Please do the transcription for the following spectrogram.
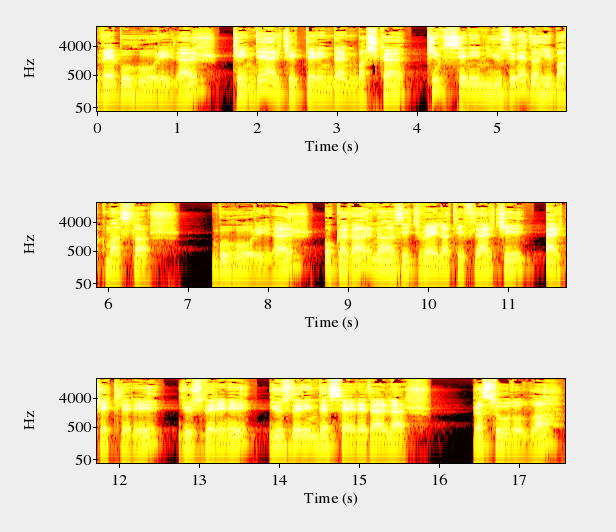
Ve bu huriler, kendi erkeklerinden başka kimsenin yüzüne dahi bakmazlar. Bu huriler o kadar nazik ve latifler ki erkekleri yüzlerini yüzlerinde seyrederler. Resulullah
